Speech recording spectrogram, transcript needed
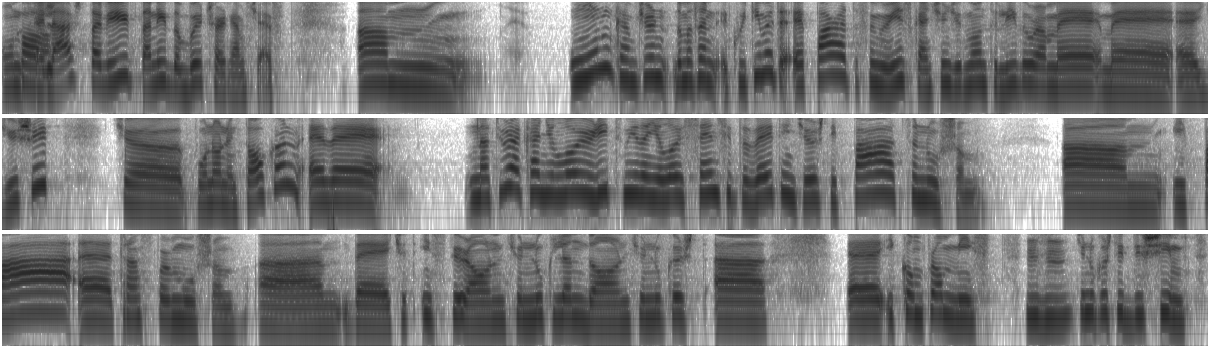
unë po, e lashë tani, tani do bëj çfarë kam qejf. Ëm Unë kam qenë, domethënë, kujtimet e para të fëmijërisë kanë qenë gjithmonë të lidhura me gjyshërit që punonin tokën, edhe natyra ka një lloj ritmi dhe një lloj sensi të vetin që është i pacënueshëm, um, i pa e, transformueshëm um, dhe që të inspiron, që nuk lëndon, që nuk është uh, e, i kompromist, mm -hmm. që nuk është i dyshimt.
